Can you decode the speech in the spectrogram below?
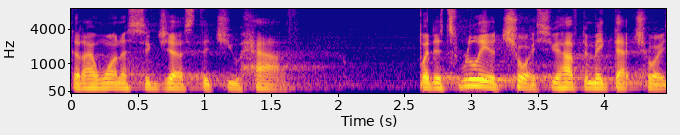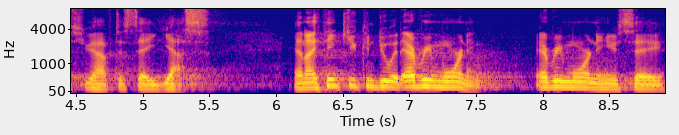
that I want to suggest that you have. But it's really a choice. You have to make that choice. You have to say yes. And I think you can do it every morning. Every morning you say,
